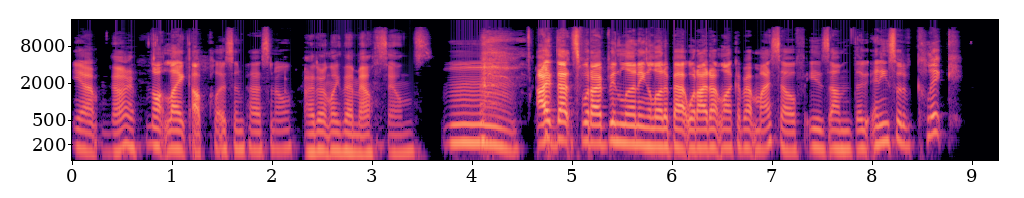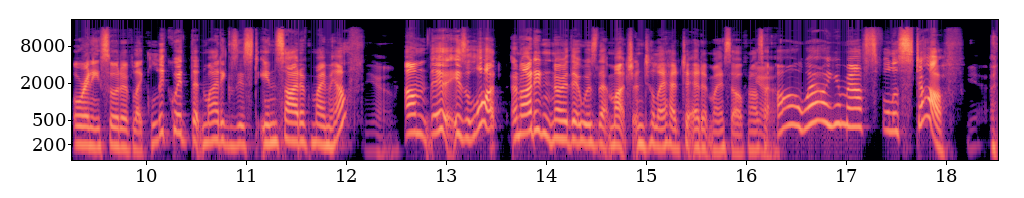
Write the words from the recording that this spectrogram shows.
yeah, no, not like up close and personal. I don't like their mouth sounds. Mm. I that's what I've been learning a lot about. What I don't like about myself is um the any sort of click or any sort of like liquid that might exist inside of my mouth. Yeah. Um, there is a lot, and I didn't know there was that much until I had to edit myself, and I was Yeah. like, oh wow, your mouth's full of stuff. Yeah.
